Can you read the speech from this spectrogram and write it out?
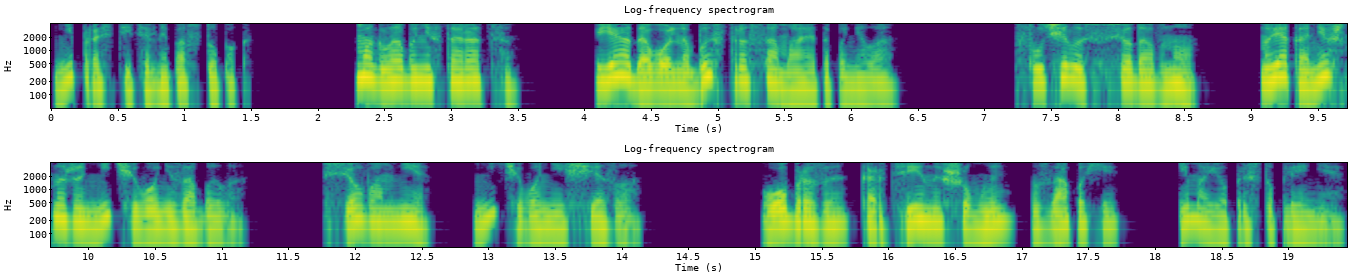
непростительный поступок. Могла бы не стараться. Я довольно быстро сама это поняла. Случилось все давно, но я, конечно же, ничего не забыла. Все во мне, ничего не исчезло. Образы, картины, шумы, запахи и мое преступление.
